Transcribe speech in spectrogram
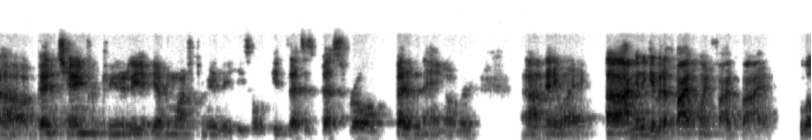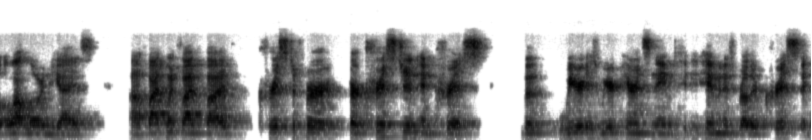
Uh, ben Chang from Community. If you haven't watched Community, he's he, that's his best role, better than The Hangover. Uh, anyway, uh, I'm gonna give it a 5.55, a lot lower than you guys. Uh, 5.55. Christopher or Christian and Chris the weird his weird parents named him and his brother Chris and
